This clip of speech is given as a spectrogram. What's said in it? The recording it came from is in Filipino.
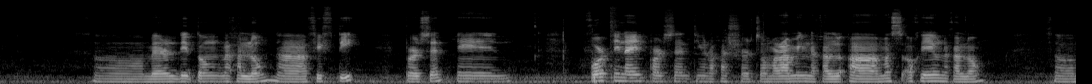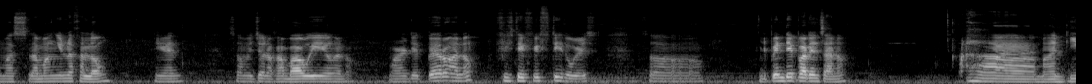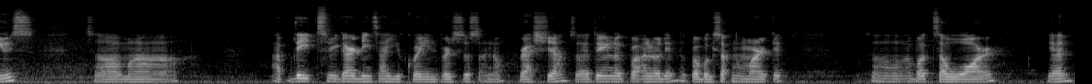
So, meron ditong nakalong na 50% and 49% yung naka-short. So, maraming naka uh, mas okay yung nakalong. So, mas lamang yung nakalong. Yan. So, medyo nakabawi yung ano, market. Pero ano, 50-50 to guys. So, depende pa rin sa ano, uh, mga news. So, mga updates regarding sa Ukraine versus ano Russia. So ito yung nagpaano din, nagpabagsak ng market. So about sa war. Yan.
